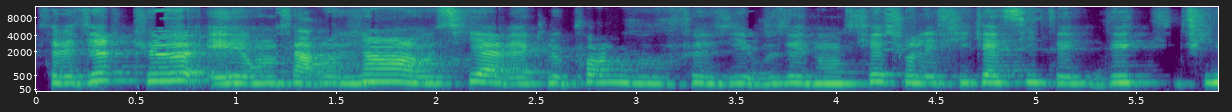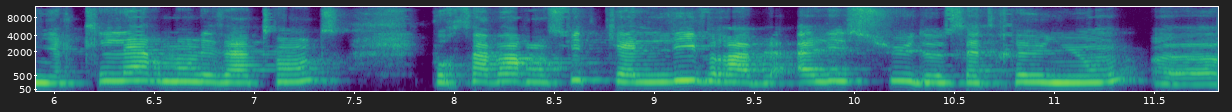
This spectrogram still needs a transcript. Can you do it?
Ça veut dire que, et ça revient aussi avec le point que vous énonciez sur l'efficacité, définir clairement les attentes pour savoir ensuite quel livrable à l'issue de cette réunion euh,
